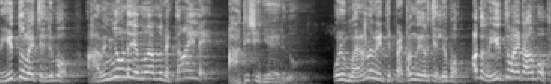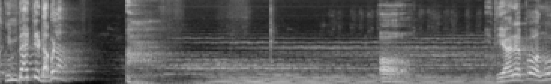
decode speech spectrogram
റീത്തുമായി ചെല്ലുമ്പോ അറിഞ്ഞോണ്ട് ചെന്നതാണെന്ന് വ്യക്തമായില്ലേ? അത് ശരിയായിരുന്നു. ഒരു മരണ വീട്ടിൽ പെട്ടെന്ന് കയറി ചെല്ലുമ്പോ അത് റീത്തുമായിട്ടാകുമ്പോ ഇമ്പാക്ട് ഡബിളാ ഓ ഇത് ഞാനെപ്പോ വന്നു?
